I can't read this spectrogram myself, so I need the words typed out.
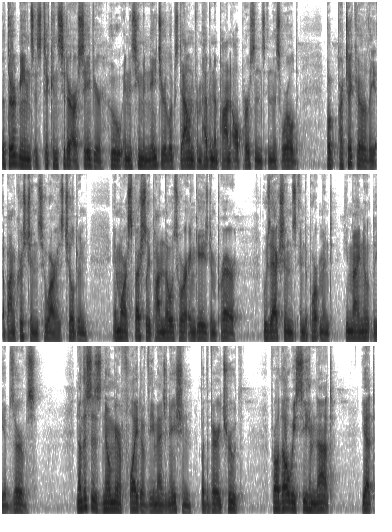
The third means is to consider our Savior, who in his human nature looks down from heaven upon all persons in this world, but particularly upon Christians who are his children, and more especially upon those who are engaged in prayer, whose actions and deportment he minutely observes. Now, this is no mere flight of the imagination, but the very truth. For although we see him not, yet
